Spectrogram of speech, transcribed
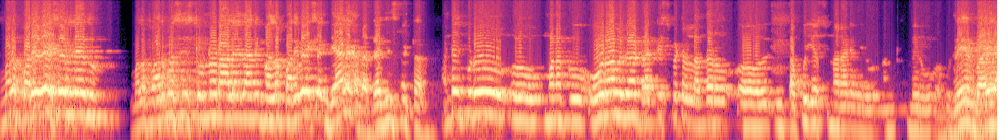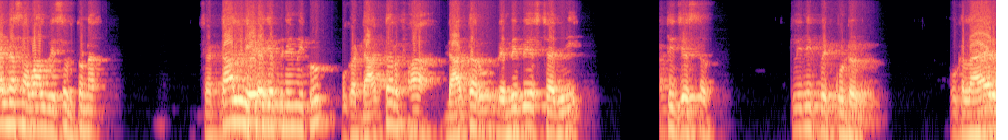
మళ్ళీ పర్యవేక్షణ లేదు. మళ్ళీ ఫార్మసిస్ట్ ఉన్నాడా లేదా అని మళ్ళీ పర్యవేక్షణ చేయాలి కదా డ్రగ్ ఇన్స్పెక్టర్ అంటే ఇప్పుడు మనకు ఓవరాల్గా డ్రగ్ ఇన్స్పెక్టర్లు అందరూ ఈ తప్పు చేస్తున్నారని మీరు మీరు నేను బహిరంగ సవాల్ విసురుతున్నా. చట్టాలు ఏడే చెప్పినాయి మీకు? ఒక డాక్టర్ ఫా- doctor M B B S చదివి ప్రాక్టీస్ చేస్తాడు. క్లినిక్ పెట్టుకుంటాడు. ఒక లాయర్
